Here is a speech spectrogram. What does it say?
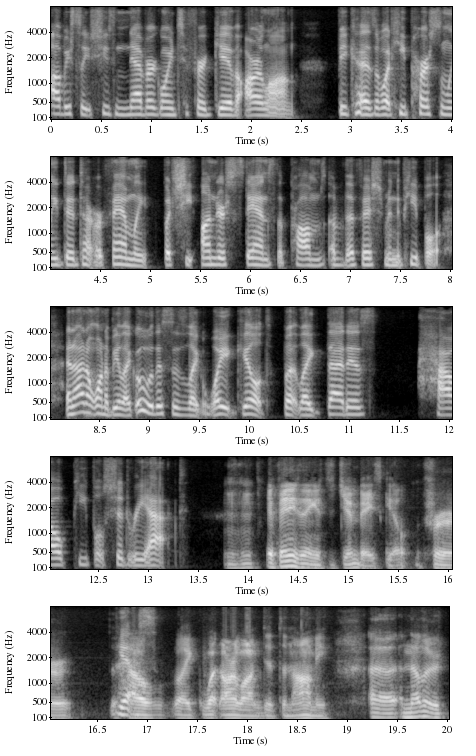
obviously she's never going to forgive Arlong because of what he personally did to her family, but she understands the problems of the Fishman people. And I don't want to be like, oh, this is like white guilt, but like that is how people should react. hmm If anything, it's Jinbei's guilt for Yes. how like what Arlong did to Nami. Uh, another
